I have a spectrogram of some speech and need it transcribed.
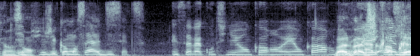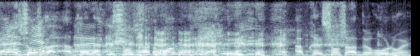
15 et puis j'ai commencé à 17. Et ça va continuer encore et encore Bah, elle va- après, elle changera, l'avenir après, Ouais. elle changera de rôle. Après, elle changera de rôle, ouais.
